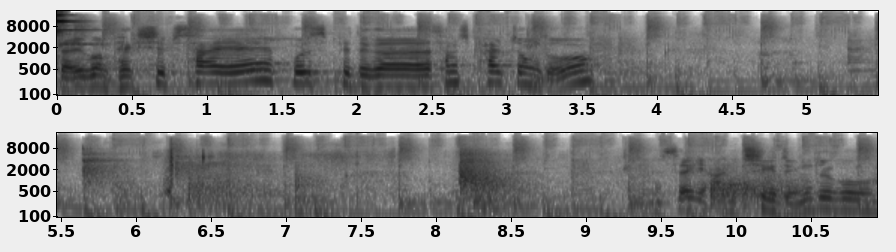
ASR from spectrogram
자, 이건 114에 볼 스피드가 38 정도. 세게 안 치기도 힘들고.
